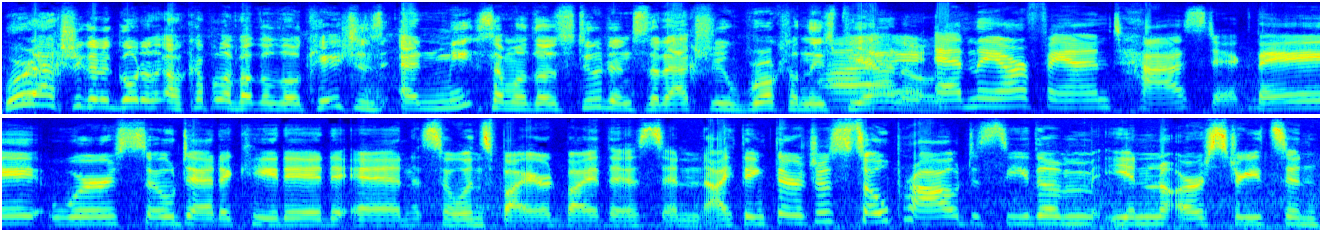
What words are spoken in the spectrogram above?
We're actually going to go to a couple of other locations and meet some of those students that actually worked on these pianos. I- and they are fantastic. They were so dedicated and so inspired by this. And I think they're just so proud to see them in our streets. And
